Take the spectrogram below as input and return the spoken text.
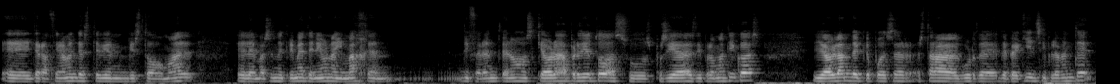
eh, internacionalmente esté bien visto o mal, eh, la invasión de Crimea tenía una imagen diferente, ¿no? Es que ahora ha perdido todas sus posibilidades diplomáticas y hablan de que puede ser estar al albur de, de Pekín simplemente,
